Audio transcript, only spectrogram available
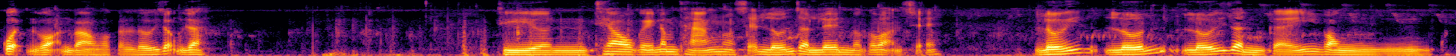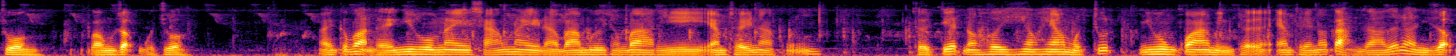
cuộn gọn vào hoặc là lới rộng ra. Thì ờ, theo cái năm tháng nó sẽ lớn dần lên và các bạn sẽ lới, lớn, lới dần cái vòng chuồng, vòng rộng của chuồng. Đấy, các bạn thấy như hôm nay, sáng hôm nay là 30 tháng 3 thì em thấy là cũng thời tiết nó hơi heo heo một chút, như hôm qua mình thấy, em thấy nó tản ra rất là rộng.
